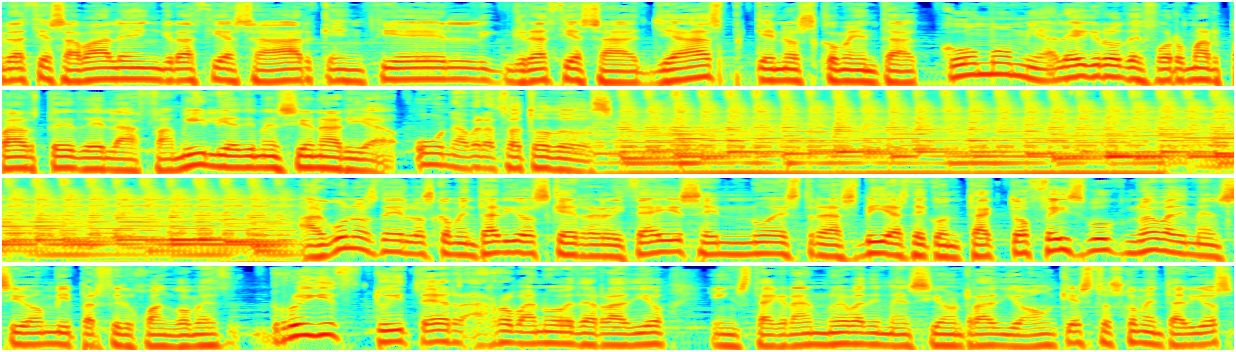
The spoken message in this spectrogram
Gracias a Valen, gracias a Arkenciel, gracias a Jasp que nos comenta cómo me alegro de formar parte de la familia dimensionaria. Un abrazo a todos. Algunos de los comentarios que realizáis en nuestras vías de contacto, Facebook Nueva Dimensión, mi perfil Juan Gómez Ruiz, Twitter arroba 9 de radio, Instagram Nueva Dimensión Radio, aunque estos comentarios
